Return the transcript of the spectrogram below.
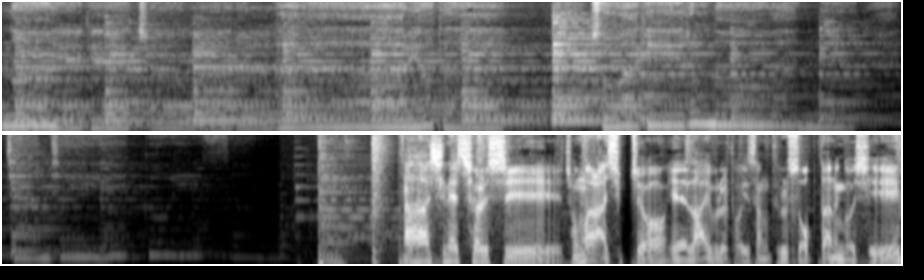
너 아 신해철 씨 정말 아쉽죠 예 라이브를 더 이상 들을 수 없다는 것이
